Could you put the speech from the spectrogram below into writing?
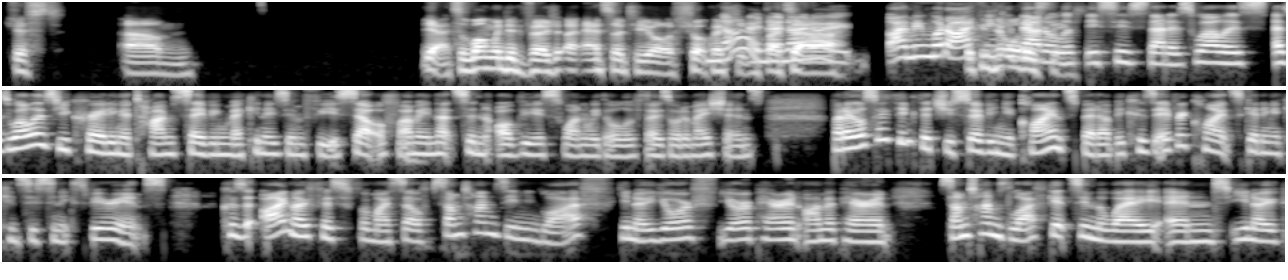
just um yeah, it's a long-winded version uh, answer to your short question. No, no, but, no, uh, no. I mean, what I think all about all of this is that as well as as well as you creating a time-saving mechanism for yourself. Mm. I mean, that's an obvious one with all of those automations. But I also think that you're serving your clients better because every client's getting a consistent experience. Because I know for, for myself, sometimes in life, you know, you're you're a parent, I'm a parent. Sometimes life gets in the way, and you know,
